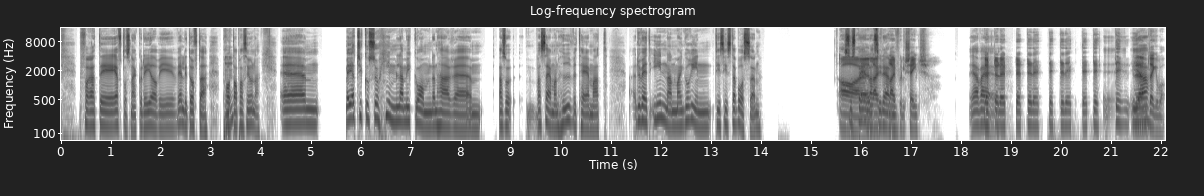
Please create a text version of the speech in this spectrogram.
för att det är eftersnack och det gör vi väldigt ofta, pratar Mm. Persona. Ehm, men jag tycker så himla mycket om den här, ehm, alltså vad säger man, huvudtemat. Du vet innan man går in till sista bossen, Ja, Så spelas life, ju den- Life will change. ja, vad är, Det är Ja. den du tänker på.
